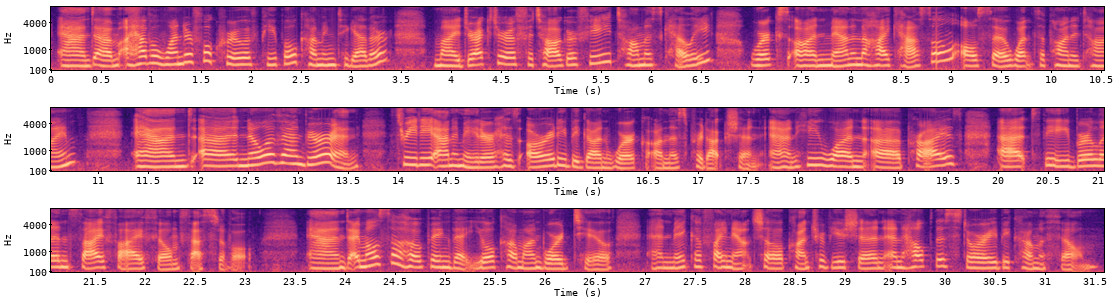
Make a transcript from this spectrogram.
And um, I have a wonderful crew of people coming together. My director of photography, Thomas Kelly, works on Man in the High Castle, also Once Upon a Time. And uh, Noah Van Buren 3D animator has already begun work on this production, and he won a prize at the Berlin Sci Fi Film Festival. And I'm also hoping that you'll come on board too and make a financial contribution and help this story become a film.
